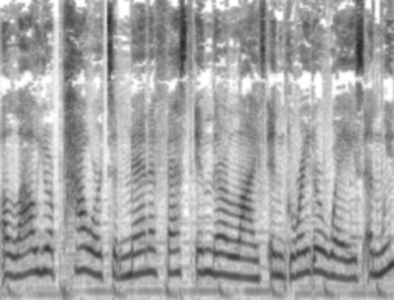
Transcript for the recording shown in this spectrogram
Allow your power to manifest in their life in greater ways. And we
